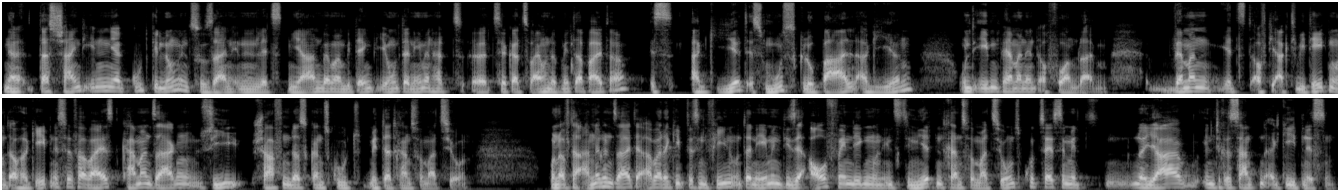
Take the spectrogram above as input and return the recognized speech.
Na, das scheint Ihnen ja gut gelungen zu sein in den letzten Jahren, wenn man bedenkt, Ihr Unternehmen hat äh, circa 200 Mitarbeiter, es agiert, es muss global agieren und eben permanent auch vorn bleiben. Wenn man jetzt auf die Aktivitäten und auch Ergebnisse verweist, kann man sagen, Sie schaffen das ganz gut mit der Transformation. Und auf der anderen Seite aber, da gibt es in vielen Unternehmen diese aufwendigen und inszenierten Transformationsprozesse mit, na ja, interessanten Ergebnissen.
